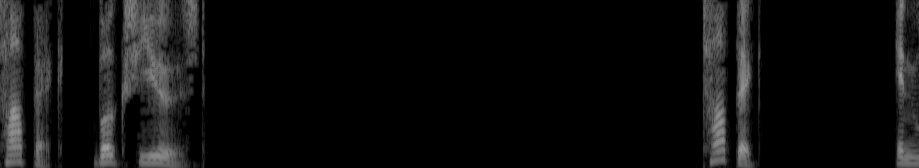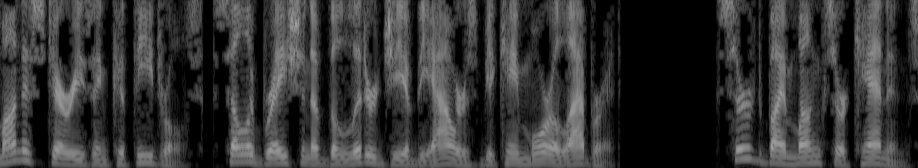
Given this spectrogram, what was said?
Topic: Books used. Topic: In monasteries and cathedrals, celebration of the Liturgy of the Hours became more elaborate. Served by monks or canons,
